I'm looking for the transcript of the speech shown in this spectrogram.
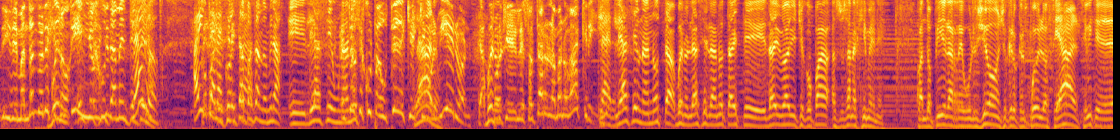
y demandándoles Bueno, que son ese tibios. es justamente el Claro. tema. Ahí ¿Cómo está que la que se le está cosa. pasando, mira, eh, le hace una Entonces es culpa de ustedes que, que volvieron. Bueno, porque le soltaron la mano a Macri. Claro. Le hace una nota, bueno, le hace la nota a este David Babio Checopá a Susana Jiménez. Cuando pide la revolución, yo creo que el pueblo se alce, viste, desde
